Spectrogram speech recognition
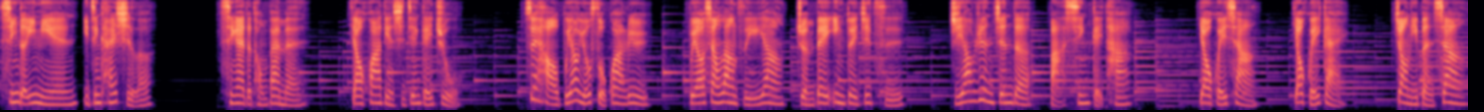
新的一年已经开始了，亲爱的同伴们，要花点时间给主，最好不要有所挂虑，不要像浪子一样准备应对之词，只要认真的把心给他，要回想，要悔改，照你本相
